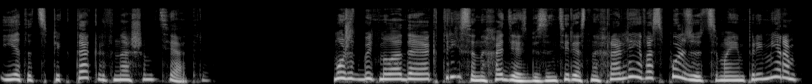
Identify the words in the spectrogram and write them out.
и этот спектакль в нашем театре. Может быть, молодая актриса, находясь без интересных ролей, воспользуется моим примером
